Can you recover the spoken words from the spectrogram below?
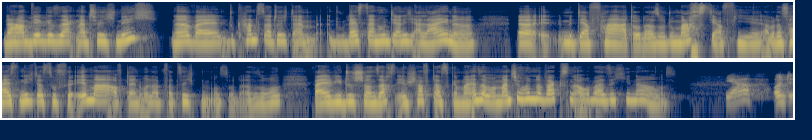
Da haben wir mhm. gesagt, natürlich nicht, ne, weil du kannst natürlich deinem, du lässt deinen Hund ja nicht alleine äh, mit der Fahrt oder so. Du machst ja viel, aber das heißt nicht, dass du für immer auf deinen Urlaub verzichten musst oder so, weil wie du schon sagst, ihr schafft das gemeinsam und manche Hunde wachsen auch über sich hinaus. Ja, und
